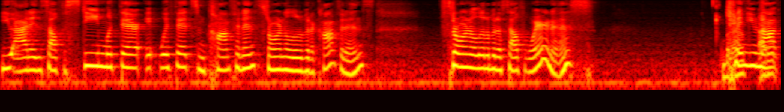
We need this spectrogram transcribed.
you add in self-esteem with there it, with it some confidence throw in a little bit of confidence throw in a little bit of self-awareness But can you I not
